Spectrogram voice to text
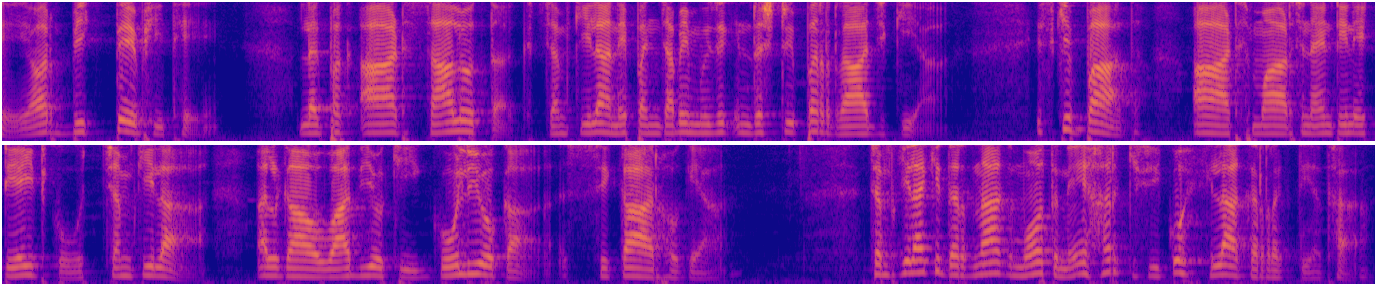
थे और बिकते भी थे। लगभग आठ सालों तक चमकीला ने पंजाबी म्यूज़िक इंडस्ट्री पर राज किया। इसके बाद 8 मार्च 1988 को चमकीला अलगाववादियों की गोलियों का शिकार हो गया। चमकीला की दर्दनाक मौत ने हर किसी को हिला कर रख दिया था।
